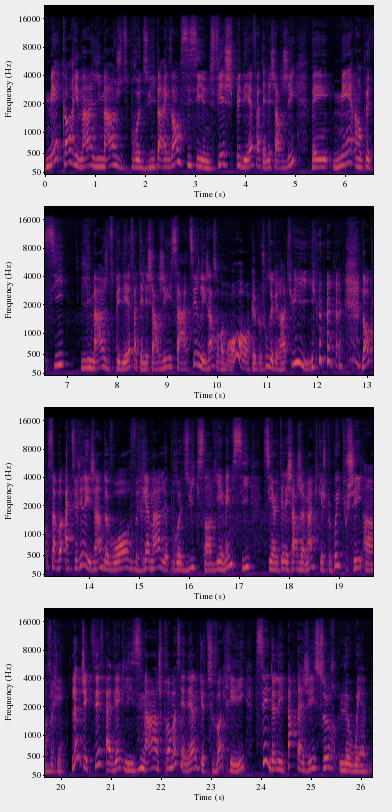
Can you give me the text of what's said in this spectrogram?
mets carrément l'image du produit. Par exemple, si c'est une fiche PDF à télécharger, ben mets en petit l'image du PDF à télécharger, ça attire les gens, ils sont comme oh quelque chose de gratuit. Donc ça va attirer les gens de voir vraiment le produit qui s'en vient, même si c'est un téléchargement puis que je peux pas y toucher en vrai. L'objectif avec les images promotionnelles que tu vas créer, c'est de les partager sur le web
